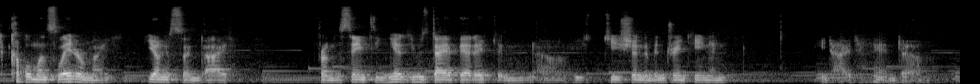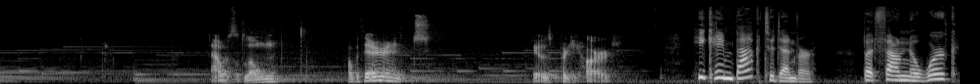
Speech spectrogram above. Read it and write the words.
a couple months later, my youngest son died from the same thing. He, had, he was diabetic, and uh, he, he shouldn't have been drinking, and he died. And uh, I was alone over there, and it was pretty hard. He came back to Denver, but found no work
